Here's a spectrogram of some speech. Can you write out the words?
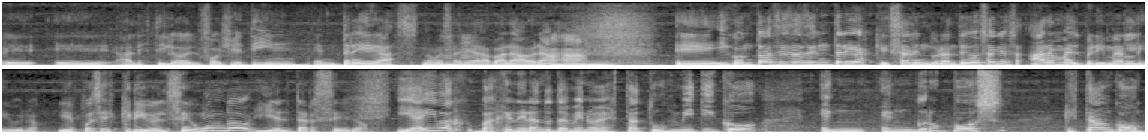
eh, eh, al estilo del folletín, entregas, no me salía la palabra. Ajá. Eh, y con todas esas entregas que salen durante dos años, arma el primer libro. Y después escribe el segundo y el tercero. Y ahí va, va generando también un estatus mítico en, en grupos que estaban como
